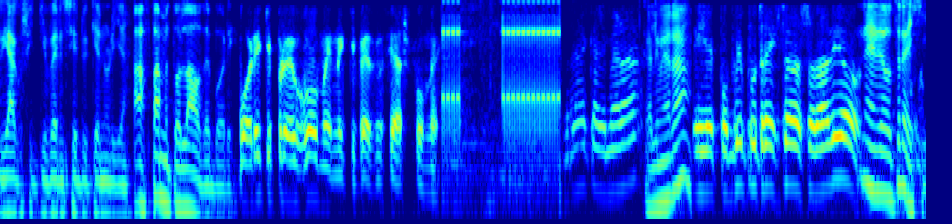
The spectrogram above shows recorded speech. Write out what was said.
Κυριάκος και η κυβέρνησή του καινούρια. Αυτά με το λαό δεν μπορεί. Μπορεί και η προηγούμενη κυβέρνηση, ας πούμε. Ναι, καλημέρα. Καλημέρα. Η εκπομπή που τρέχει τώρα στο ράδιο; Ναι, εδώ τρέχει.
